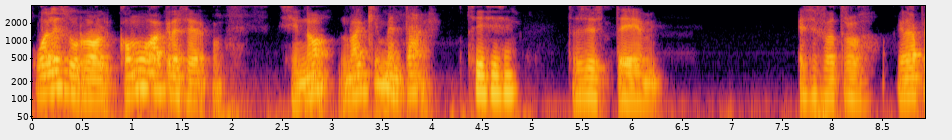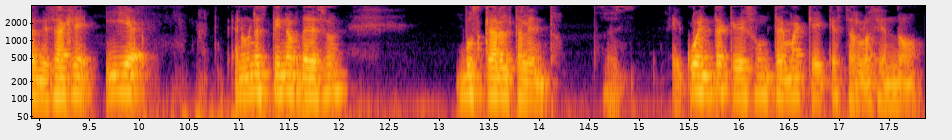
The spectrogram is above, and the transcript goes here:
cuál es su rol, cómo va a crecer. Si no, no hay que inventar. Sí, sí, sí. Entonces, este, ese fue otro gran aprendizaje. Y eh, en un spin-off de eso, buscar el talento. Entonces, eh, cuenta que es un tema que hay que estarlo haciendo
